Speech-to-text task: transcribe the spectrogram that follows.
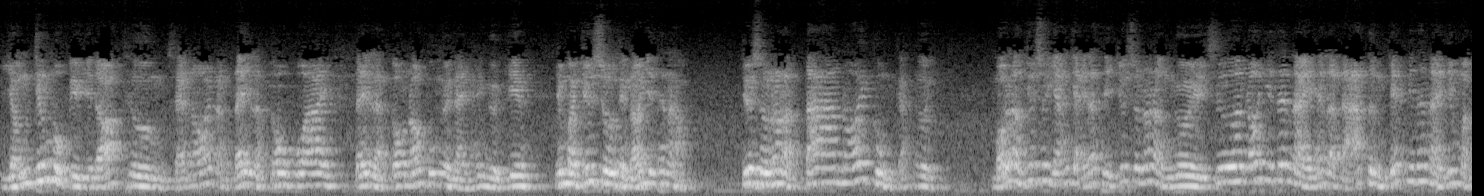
dẫn chứng một điều gì đó thường sẽ nói rằng đây là câu của ai, đây là câu nói của người này hay người kia. Nhưng mà Chúa Giêsu thì nói như thế nào? Chúa Giêsu nói là ta nói cùng các ngươi. Mỗi lần Chúa Sư giảng dạy đó thì Chúa Sư nói là người xưa nói như thế này hay là đã từng chép như thế này nhưng mà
